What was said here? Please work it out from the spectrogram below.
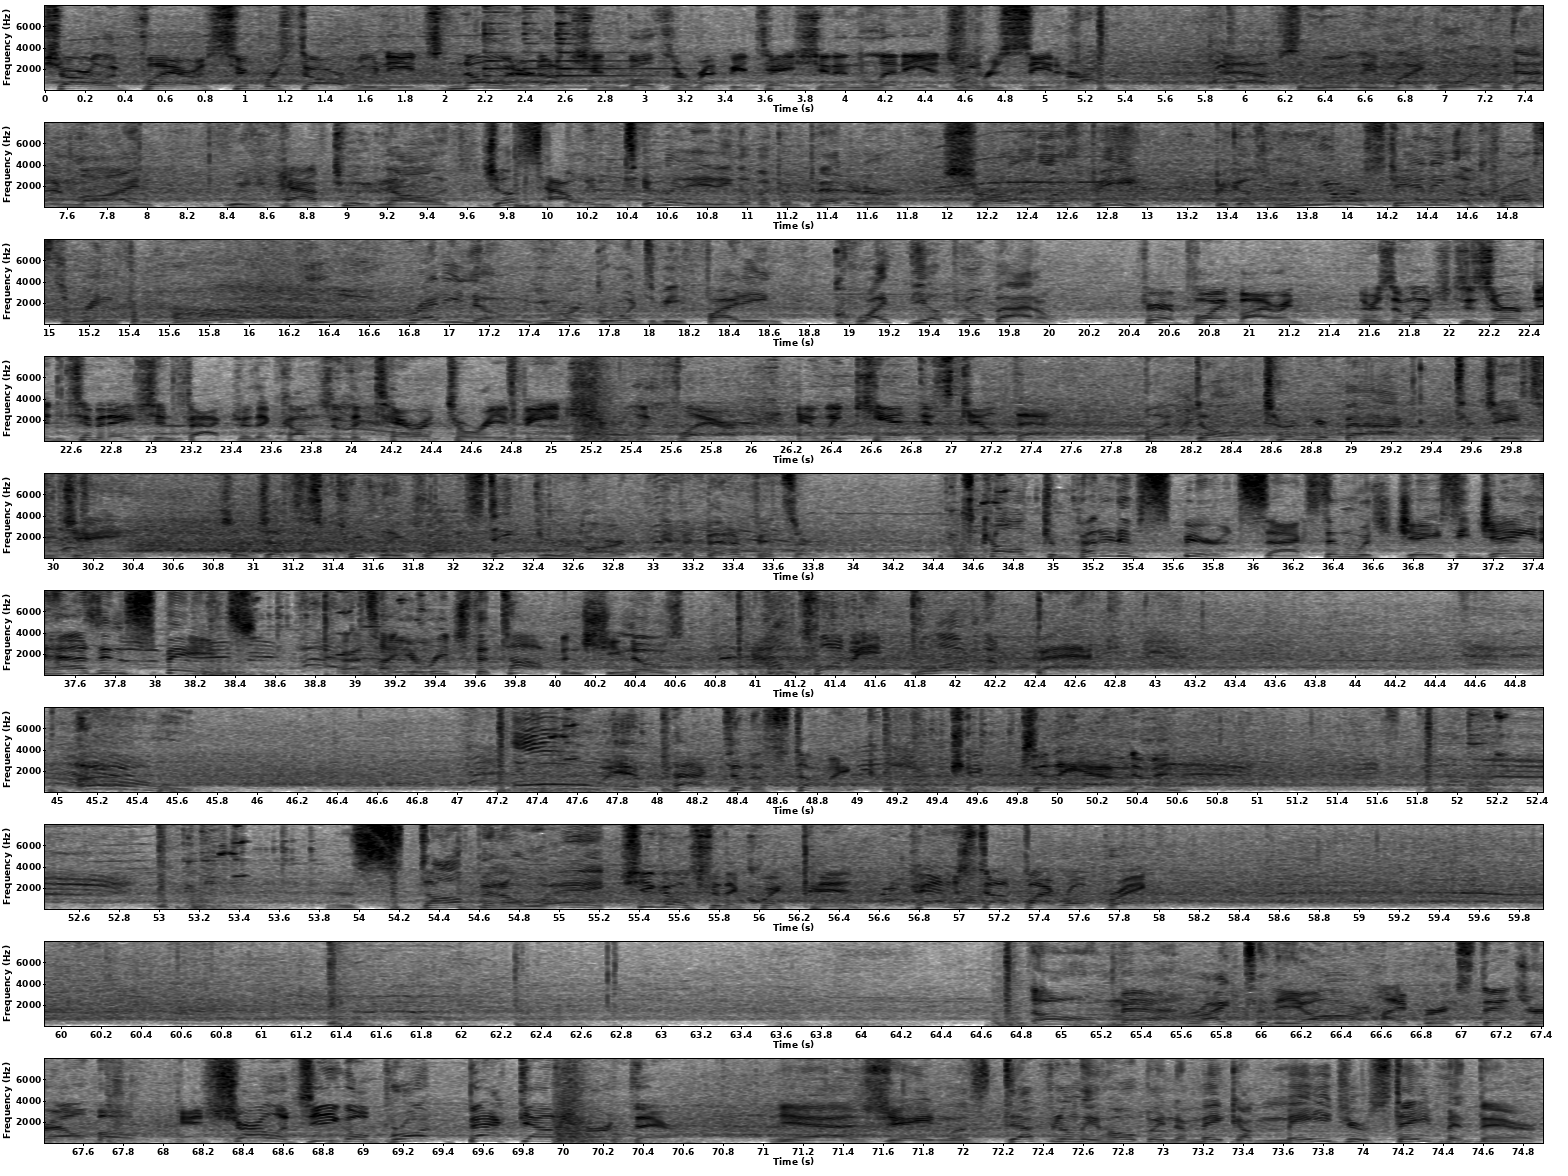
Charlotte Flair, a superstar who needs no introduction. Both her reputation and lineage precede her. Absolutely, Michael. And with that in mind, we have to acknowledge just how intimidating of a competitor Charlotte must be. Because when you are standing across the ring from her, you already know you are going to be fighting quite the uphill battle. Fair point, Byron. There's a much-deserved intimidation factor that comes with the territory of being Charlotte Flair, and we can't discount that. But don't turn your back to Jacy Jayne. So just as quickly drive a stake through your heart if it benefits her. It's called competitive spirit, Saxton, which Jacy Jayne has in spades. That's how you reach the top, and she knows it. Clubbing blow to the back. Oh! Oh, impact to the stomach. Kick to the abdomen. Is stomping away. She goes for the quick pin. Pin stopped by rope break. Oh, man, right to the arm. Hyperextend your elbow. And Charlotte's Eagle brought back down to earth there. Yeah, Jayne was definitely hoping to make a major statement there.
